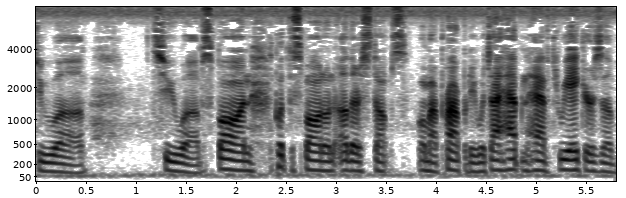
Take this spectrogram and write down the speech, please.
to, uh, to uh, spawn, put the spawn on other stumps on my property, which I happen to have three acres of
